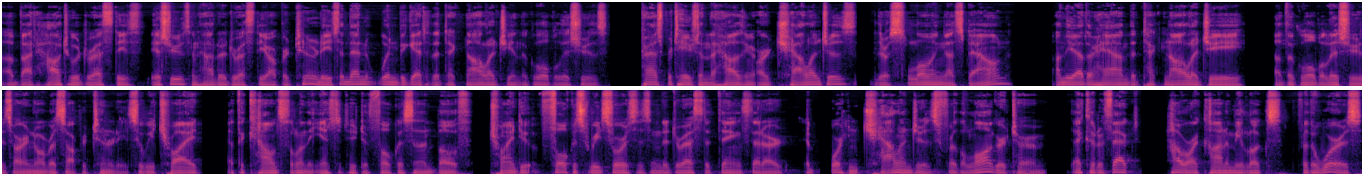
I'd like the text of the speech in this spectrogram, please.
about how to address these issues and how to address the opportunities. And then when we get to the technology and the global issues, transportation and the housing are challenges. They're slowing us down. On the other hand, the technology, uh, the global issues are enormous opportunities. So we tried at the council and the institute to focus on both trying to focus resources and address the things that are important challenges for the longer term that could affect how our economy looks for the worse,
